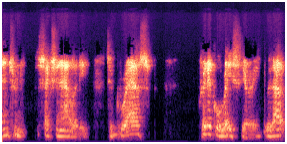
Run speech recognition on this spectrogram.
intersectionality, to grasp critical race theory without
